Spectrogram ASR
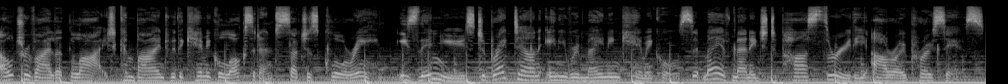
ultraviolet light combined with a chemical oxidant such as chlorine, is then used to break down any remaining chemicals that may have managed to pass through the RO process.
